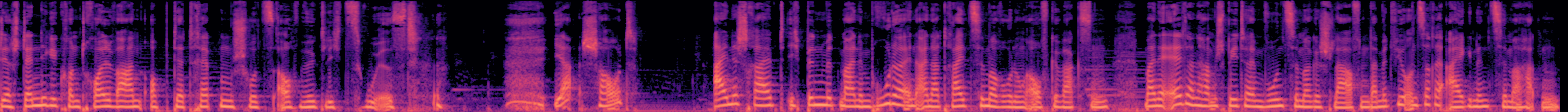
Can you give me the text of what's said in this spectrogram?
der ständige Kontrollwahn, ob der Treppenschutz auch wirklich zu ist. ja, schaut. Eine schreibt, ich bin mit meinem Bruder in einer Dreizimmerwohnung aufgewachsen. Meine Eltern haben später im Wohnzimmer geschlafen, damit wir unsere eigenen Zimmer hatten.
